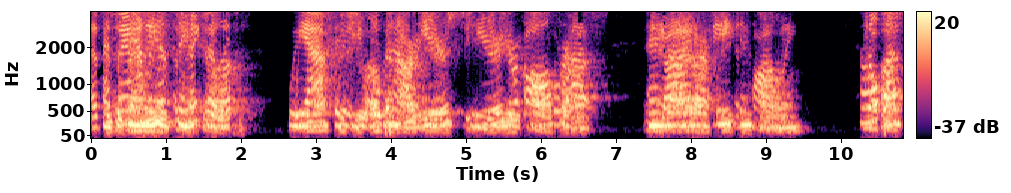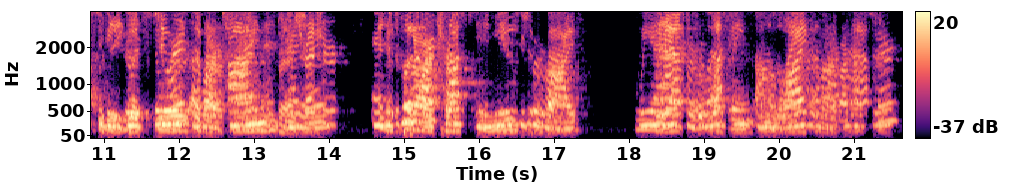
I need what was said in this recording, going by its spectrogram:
As the As the family family of of St. Saint Philip, we ask that you open our ears to hear your call for us and guide our feet in following. Help us to be good stewards of our time and treasure and to put our trust in you to provide. We ask for blessings on the life of our pastor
